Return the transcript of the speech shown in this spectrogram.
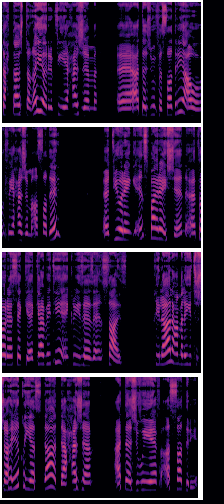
تحتاج تغير في حجم التجويف الصدري أو في حجم الصدر. آه، during inspiration thoracic cavity increases in size. خلال عملية الشهيق يزداد حجم التجويف الصدري.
